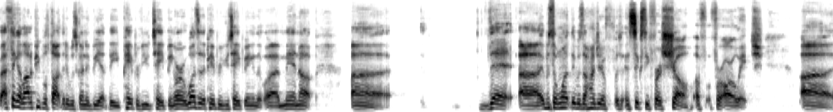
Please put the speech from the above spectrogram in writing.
I think a lot of people thought that it was going to be at the pay per view taping, or it was at the pay per view taping, uh, Man Up. Uh, that uh, it was the one. It was the 161st show of, for ROH. Uh,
